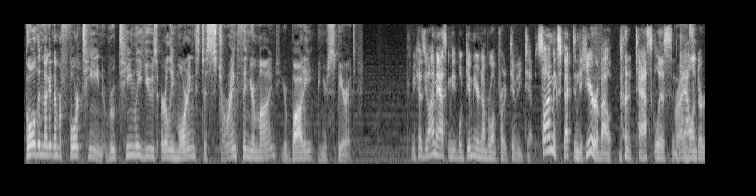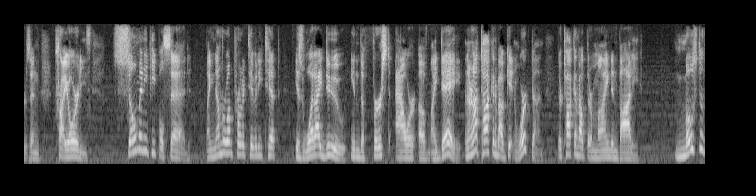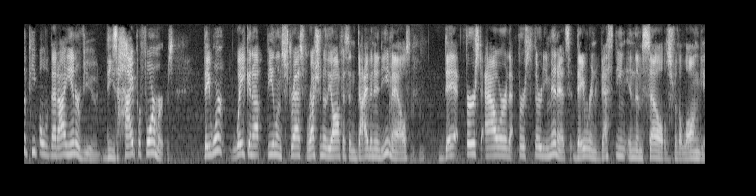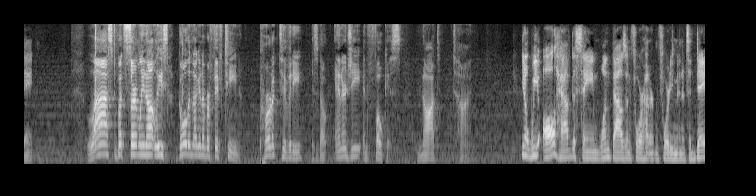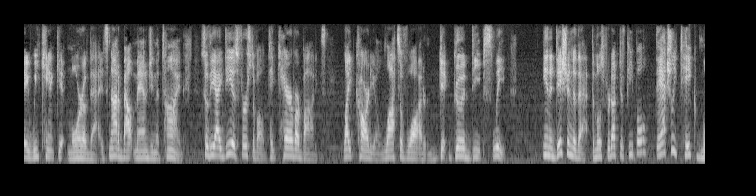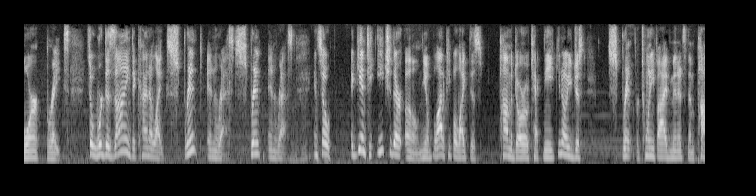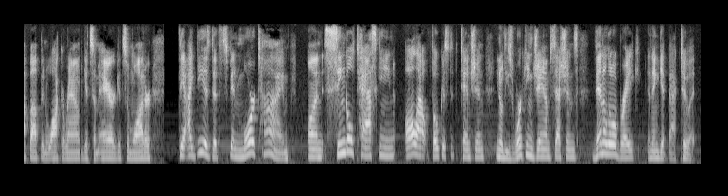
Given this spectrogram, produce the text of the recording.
Golden nugget number 14 routinely use early mornings to strengthen your mind, your body, and your spirit. Because you know I'm asking people, give me your number one productivity tip. So I'm expecting to hear about task lists and Right. calendars and priorities. So many people said my number one productivity tip is what I do in the first hour of my day. And they're not talking about getting work done. They're talking about their mind and body. Most of the people that I interviewed, these high performers, they weren't waking up feeling stressed, rushing to the office and diving into emails mm-hmm. That first hour, that first 30 minutes, they were investing in themselves for the long game. Last but certainly not least, golden nugget number 15 productivity is about energy and focus, not time. You know, we all have the same 1,440 minutes a day. We can't get more of that. It's not about managing the time. So the idea is, first of all, take care of our bodies, light cardio, lots of water, get good deep sleep. In addition to that, the most productive people, they actually take more breaks. So we're designed to kind of like sprint and rest, sprint and rest. Mm-hmm. And so again, to each their own. You know, a lot of people like this Pomodoro technique. You know, you just sprint for 25 minutes, then pop up and walk around, get some air, get some water. The idea is to spend more time on single tasking, all out focused attention, you know, these working jam sessions, then a little break, and then get back to it.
